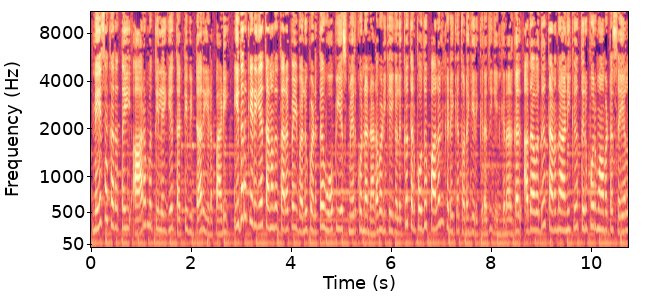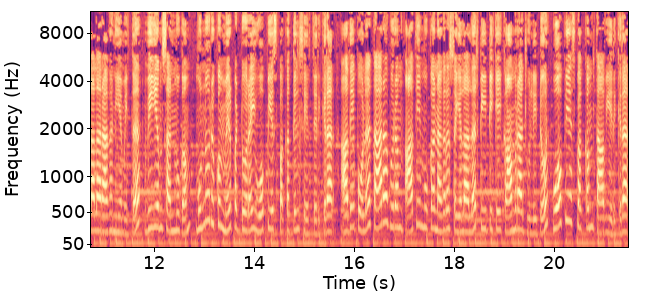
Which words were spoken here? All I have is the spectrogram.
நேசக்கரத்தை ஆரம்பத்திலேயே தட்டிவிட்டார் எடப்பாடி. இதற்கிடையே தனது தரப்பை வலுப்படுத்த ஓபிஎஸ் மேற்கொண்ட நடவடிக்கைகளுக்கு தற்போது பலன் கிடைக்க தொடங்கியிருக்கிறது என்கிறார்கள். அதாவது தனது அணிக்கு திருப்பூர் மாவட்ட செயலாளராக நியமித்த வி எம் சண்முகம் முன்னூறுக்கும் மேற்பட்டோரை ஓபிஎஸ் பக்கத்தில் சேர்த்திருக்கிறார். அதேபோல தாராபுரம் அதிமுக நகர செயலாளர் டி டி கே காமராஜ் உள்ளிட்டோர் ஓபிஎஸ் பக்கம் தாவியிருக்கிறார்.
